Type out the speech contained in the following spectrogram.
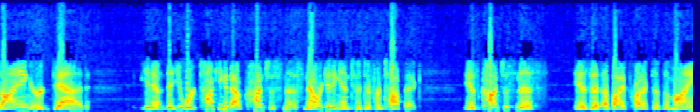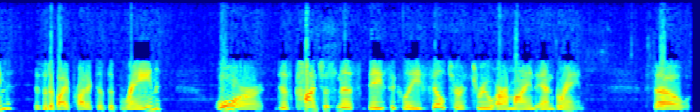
dying or dead, you know, that you were talking about consciousness. Now we're getting into a different topic. Is consciousness, is it a byproduct of the mind? Is it a byproduct of the brain? Or does consciousness basically filter through our mind and brain? So,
